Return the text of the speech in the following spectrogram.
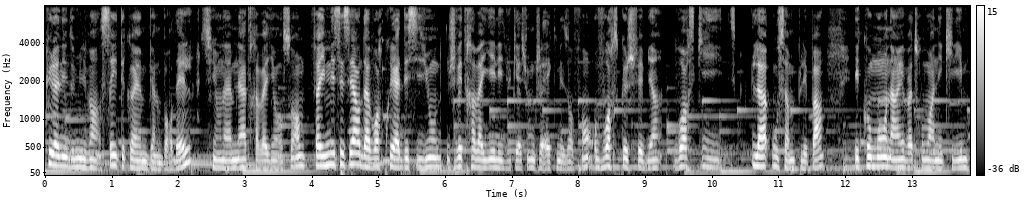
que l'année 2020, ça a été quand même bien le bordel. Si on a amené à travailler ensemble, il est nécessaire d'avoir pris la décision, je vais travailler l'éducation que j'ai avec mes enfants, voir ce que je fais bien, voir ce qui, là où ça me plaît pas et comment on arrive à trouver un équilibre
